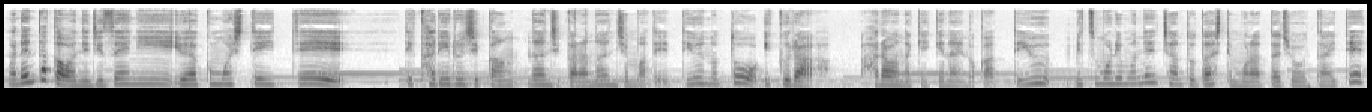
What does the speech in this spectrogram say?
まあ、レンタカーはね事前に予約もしていてで借りる時間何時から何時までっていうのといくら払わなきゃいけないのかっていう見積もりもねちゃんと出してもらった状態で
